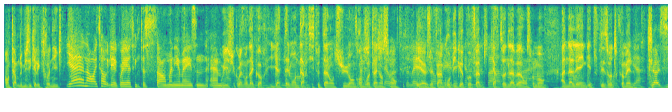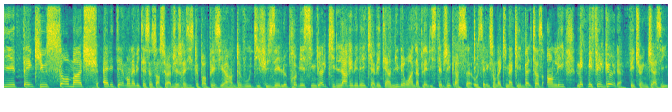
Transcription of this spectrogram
en termes de musique électronique? Yeah, no, I totally agree. I think there's so many amazing. Um, Oui, je suis complètement d'accord. Il y a tellement d'artistes talentueux en Grande-Bretagne en ce moment. Et euh, je fais un gros big up aux femmes qui cartonnent là-bas en ce moment. Anna Lang et toutes les autres comme elle. Jazzy, thank you so much. Elle était mon invitée ce soir sur FG. Je résiste pas au plaisir de vous diffuser le premier single qui l'a révélé, qui avait été un numéro un de la playlist FG grâce aux sélections d'Aki Makli, Belters Only, Make Me Feel Good, featuring Jazzy,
